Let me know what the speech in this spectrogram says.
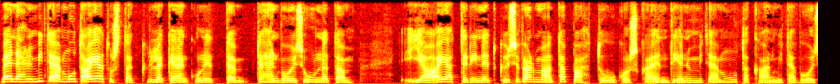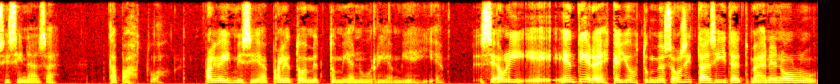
mä en nähnyt mitään muuta ajatusta kylläkään kuin, että tähän voi suunnata. Ja ajattelin, että kyllä se varmaan tapahtuu, koska en tiennyt mitään muutakaan, mitä voisi sinänsä tapahtua. Paljon ihmisiä, paljon toimettomia nuoria miehiä se oli, en tiedä, ehkä johtui myös osittain siitä, että mä en ollut,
